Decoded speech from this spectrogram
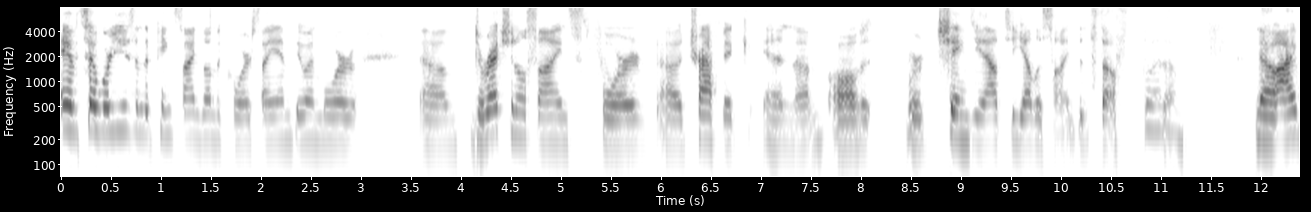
and so we're using the pink signs on the course. I am doing more um, directional signs for uh, traffic and um, all. We're changing out to yellow signs and stuff. But um, no, I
